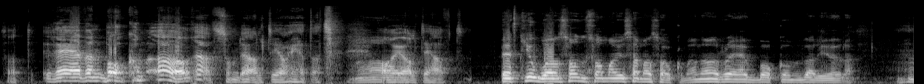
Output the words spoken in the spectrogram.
Så att räven bakom örat som det alltid har hetat. Har han ju alltid haft. Bert Johansson sa man ju samma sak om. Han har en räv bakom varje öra.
